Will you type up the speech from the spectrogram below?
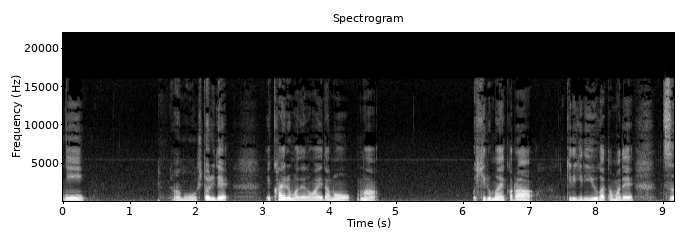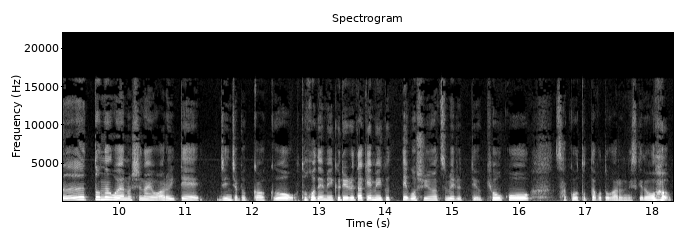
にあのー、一人で帰るまでの間のまあ昼前からギリギリ夕方までずっと名古屋の市内を歩いて神社仏閣を徒歩で巡れるだけ巡って御朱印を集めるっていう強行策を取ったことがあるんですけど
